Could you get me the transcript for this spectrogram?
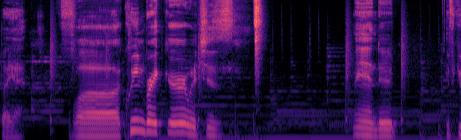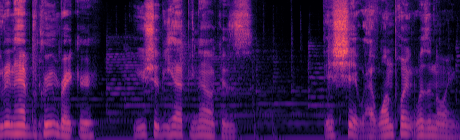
But yeah, uh, Queenbreaker, which is man, dude. If you didn't have Queenbreaker, you should be happy now because this shit at one point was annoying.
